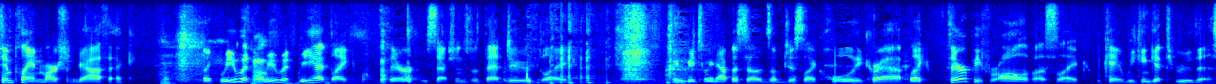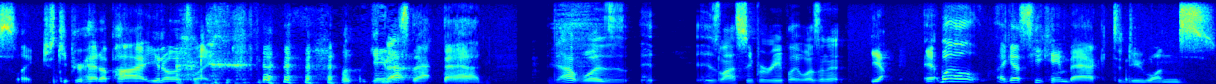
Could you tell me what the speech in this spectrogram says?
Tim playing Martian Gothic. Like we would, we oh. would, we had like therapy sessions with that dude, like in between episodes of just like, holy crap, like therapy for all of us. Like, okay, we can get through this. Like, just keep your head up high. You know, it's like the game that, is that bad. That was his last super replay, wasn't it? Yeah. Eh, well, I guess he came back to do ones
